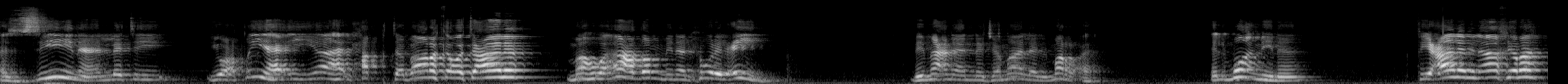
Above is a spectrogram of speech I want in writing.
والزينه التي يعطيها إياها الحق تبارك وتعالى ما هو أعظم من الحور العين. بمعنى أن جمال المرأة المؤمنة في عالم الآخرة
